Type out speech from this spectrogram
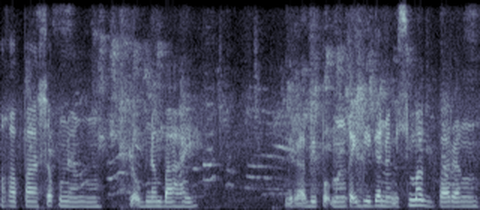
makapasok ng loob ng bahay. Grabe po mga kaibigan ng smog, parang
